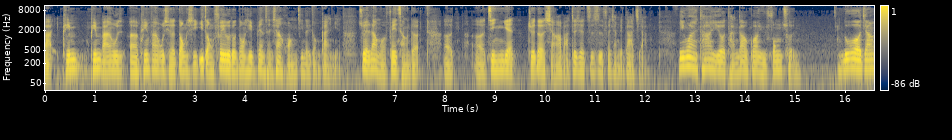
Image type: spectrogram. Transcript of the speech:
把平平凡无呃平凡无奇的东西，一种废物的东西变成像黄金的一种概念，所以让我非常的呃呃惊艳，觉得想要把这些知识分享给大家。另外，他也有谈到关于封存，如何将。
